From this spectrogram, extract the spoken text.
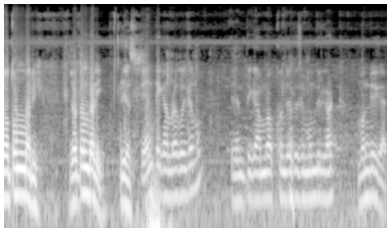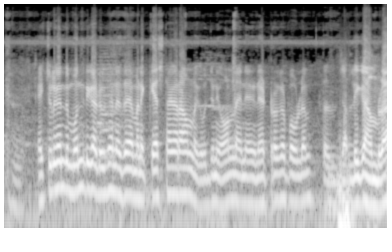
যতনবাড়ি। যতনবাড়ি? ইয়েস ট্রেন থেকে আমরা কই যাব? এখান থেকে আমরা এখন যাইতেছি মন্দির ঘাট মন্দির ঘাট অ্যাকচুয়ালি কিন্তু মন্দির ঘাট ওইখানে যায় মানে ক্যাশ টাকা রাউন্ড লাগে বুঝলি অনলাইনে নেটওয়ার্কের প্রবলেম তো যার লিগে আমরা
